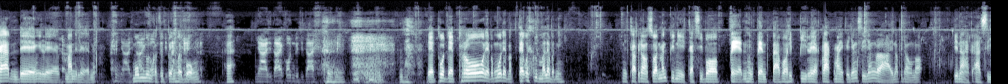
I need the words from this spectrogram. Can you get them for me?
ก้านแดงอีแหล่มันอีแหล่เนาะหญ้ามุมนุ่นก็สิเป็นหอยบงฮะ หญ้าสิตายคนก็สิตายแดดโพดแดดโพรแดดบักโมแดดบักแต่โอ้ยคืมมาแล้วบัดนี้ นี่ครับพี่น้องสวนมันปีนี้กัดสีบอแปลนหูแปลนตาพอเฮ็ดปีแรกหลากใหม่ก็ยังสียังหลายเนาะพี่น้องเนาะปีหน้าก็อาจสี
